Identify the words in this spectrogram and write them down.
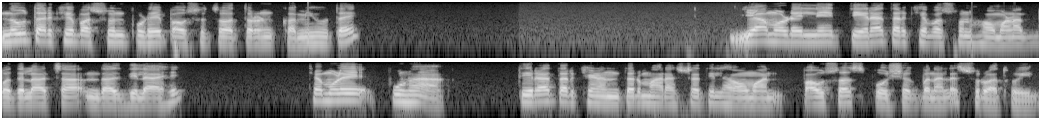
नऊ तारखेपासून पुढे पावसाचं वातावरण कमी होत आहे. या मॉडेलने तेरा तारखेपासून हवामानात बदलाचा अंदाज दिला आहे. त्यामुळे पुन्हा तेरा तारखेनंतर महाराष्ट्रातील हवामान पावसास पोषक बनायला सुरुवात होईल.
